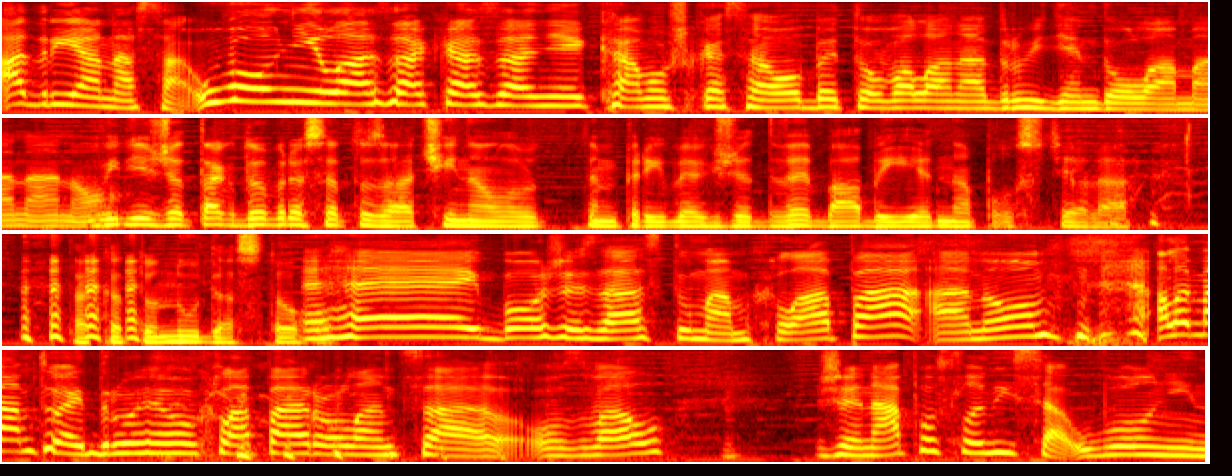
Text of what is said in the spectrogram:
Adriana sa uvoľnila zakázanie, kamoška sa obetovala na druhý deň dolámaná. No. Vidíš, že tak dobre sa to začínalo, ten príbeh, že dve baby, jedna posteľa. Takáto nuda z toho. Hej, bože, zás tu mám chlapa, áno. Ale mám tu aj druhého chlapa, Roland sa ozval že naposledy sa uvoľnil,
